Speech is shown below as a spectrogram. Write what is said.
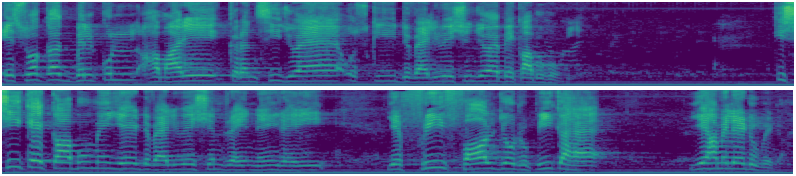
اس وقت بالکل ہماری کرنسی جو ہے اس کی ڈیویلیویشن جو ہے بے قابو ہوگی۔ کسی کے قابو میں یہ ڈیویلیویشن رہی نہیں رہی، یہ فری فال جو روپی کا ہے، یہ ہمیں لے ڈوبے گا۔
